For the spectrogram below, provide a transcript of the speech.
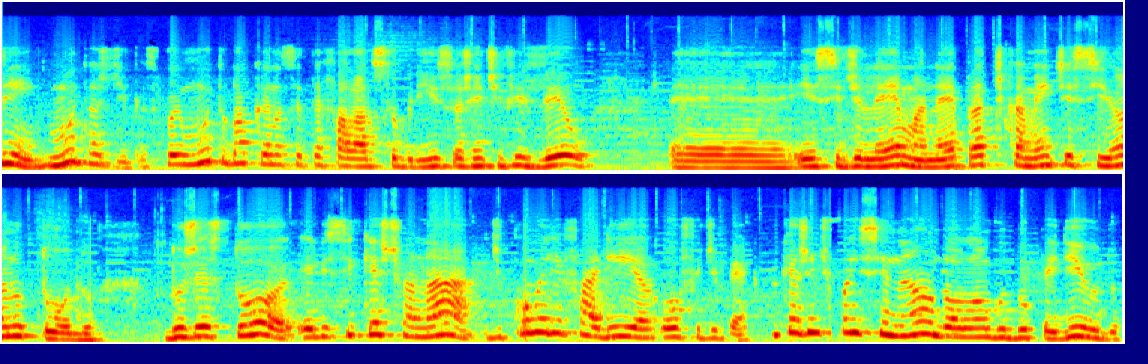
Sim, muitas dicas. Foi muito bacana você ter falado sobre isso. A gente viveu é, esse dilema, né, praticamente esse ano todo do gestor ele se questionar de como ele faria o feedback, porque a gente foi ensinando ao longo do período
